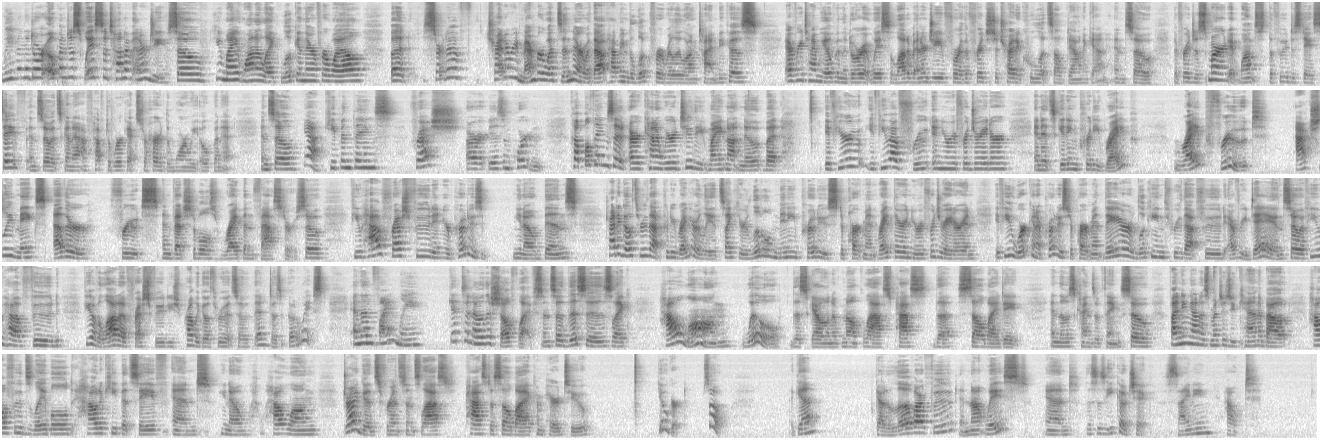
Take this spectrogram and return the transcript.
leaving the door open just wastes a ton of energy. So you might want to like look in there for a while, but sort of try to remember what's in there without having to look for a really long time because every time we open the door, it wastes a lot of energy for the fridge to try to cool itself down again. And so the fridge is smart, it wants the food to stay safe, and so it's gonna have to work extra hard the more we open it. And so, yeah, keeping things fresh are is important. Couple things that are kind of weird too that you might not note, but if you're if you have fruit in your refrigerator and it's getting pretty ripe, ripe fruit actually makes other fruits and vegetables ripen faster. So if you have fresh food in your produce, you know, bins, try to go through that pretty regularly. It's like your little mini produce department right there in your refrigerator. And if you work in a produce department, they are looking through that food every day. And so if you have food, if you have a lot of fresh food, you should probably go through it so that it doesn't go to waste. And then finally, get to know the shelf lives. And so this is like how long will this gallon of milk last past the sell by date and those kinds of things. So finding out as much as you can about how food's labeled, how to keep it safe, and you know how long dry goods, for instance, last past a sell by compared to yogurt. So again, gotta love our food and not waste. And this is Eco Chick signing out.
